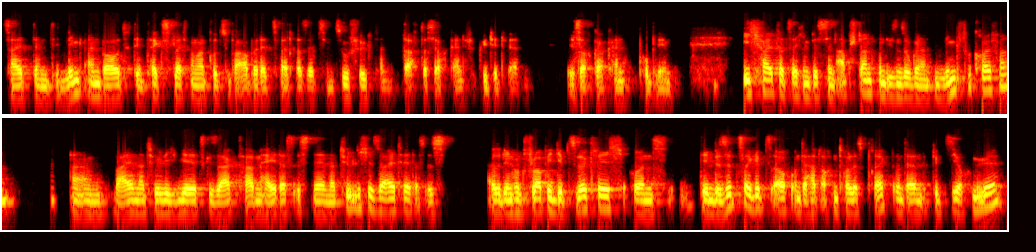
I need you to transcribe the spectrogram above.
Zeit nimmt, den Link einbaut, den Text vielleicht nochmal kurz überarbeitet, zwei, drei Sätze hinzufügt, dann darf das ja auch gerne vergütet werden. Ist auch gar kein Problem. Ich halte tatsächlich ein bisschen Abstand von diesen sogenannten Linkverkäufern, ähm, weil natürlich wir jetzt gesagt haben, hey, das ist eine natürliche Seite, das ist, also den Hund Floppy gibt's wirklich und den Besitzer gibt's auch und der hat auch ein tolles Projekt und der gibt sich auch Mühe.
